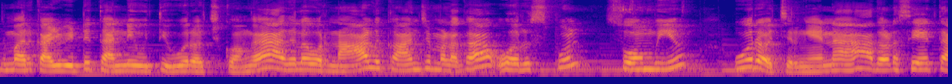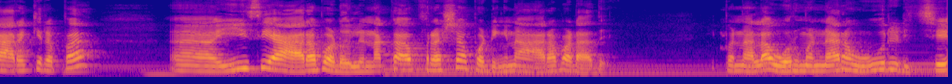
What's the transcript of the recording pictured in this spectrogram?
இந்த மாதிரி கழுவிட்டு தண்ணி ஊற்றி ஊற வச்சுக்கோங்க. அதில் ஒரு நாலு காஞ்ச மிளகா ஒரு ஸ்பூன் சோம்பையும் ஊற வச்சுருங்க. ஏன்னா அதோட சேர்த்து அரைக்கிறப்ப ஈஸியாக அரைப்படும். இல்லைனாக்கா ஃப்ரெஷ்ஷாக போட்டிங்கன்னா அரைப்படாது. இப்போ நல்லா ஒரு மணி நேரம் ஊறிடுச்சு.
